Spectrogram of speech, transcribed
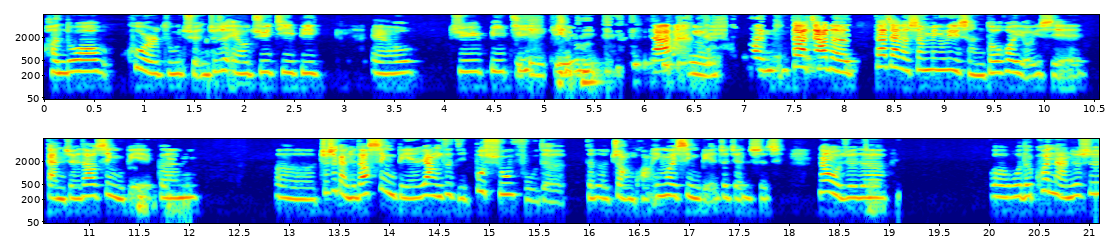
很多酷儿族群，就是 LGTB L。GBT，啊，嗯，大家的大家的生命历程都会有一些感觉到性别跟呃，就是感觉到性别让自己不舒服的的状况，因为性别这件事情。那我觉得，呃，我的困难就是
